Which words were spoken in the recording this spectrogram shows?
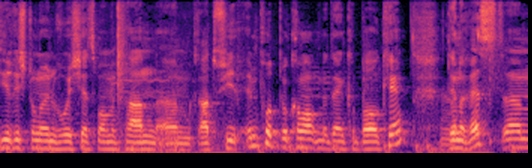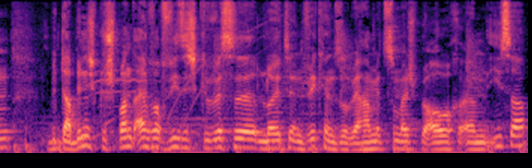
die Richtungen, wo ich jetzt momentan ähm, gerade viel Input bekomme und mir denke, boah, okay. Den Rest, ähm, da bin ich gespannt einfach, wie sich gewisse Leute entwickeln. So, wir haben jetzt zum Beispiel auch ähm, Isa,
